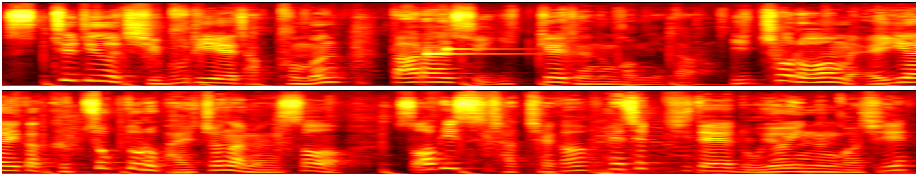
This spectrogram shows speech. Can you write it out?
스튜디오 지브리의 작품은 따라할 수 있게 되는 겁니다. 이처럼 AI가 급속도로 발전하면서 서비스 자체가 회색지대에 놓여 있는 것이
